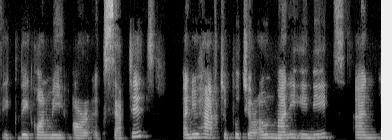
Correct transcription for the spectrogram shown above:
the economy are accepted, and you have to put your own money in it and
